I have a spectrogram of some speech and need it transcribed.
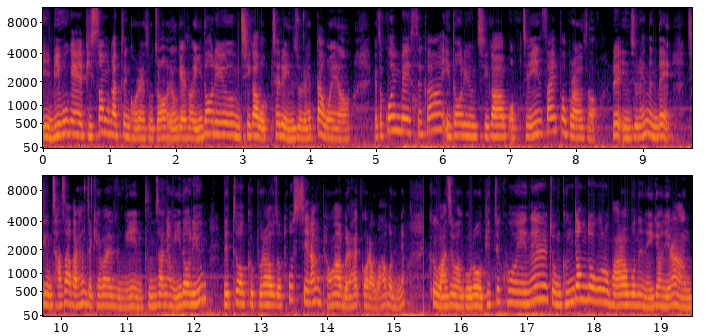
이 미국의 빗썸 같은 거래소죠. 여기에서 이더리움 지갑 업체를 인수를 했다고 해요. 그래서 코인베이스가 이더리움 지갑 업체인 Cipher Browser를 인수를 했는데 지금 자사가 현재 개발 중인 분산형 이더리움 네트워크 브라우저 Toshi랑 병합을 할 거라고 하거든요. 그 마지막으로 비트코인을 좀 긍정적으로 바라보는 의견이랑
